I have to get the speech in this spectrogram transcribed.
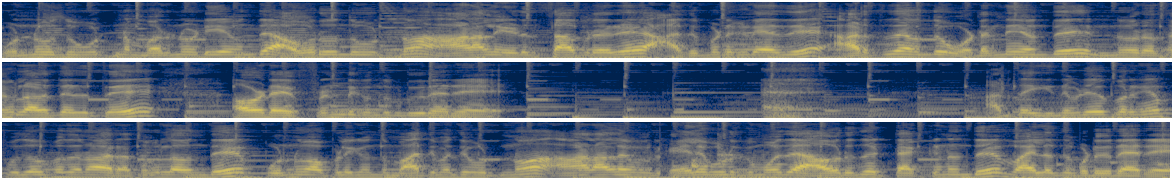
பொண்ணு வந்து ஊட்டின மறுநொடியே வந்து அவர் வந்து ஊட்டினோம். ஆனாலும் எடுத்து சாப்பிட்றாரு. அது மட்டும் கிடையாது. அடுத்ததான் வந்து உடனே வந்து இன்னொரு ரசகுல்லா எடுத்து எடுத்து அவருடைய ஃப்ரெண்டுக்கு வந்து கொடுக்குறாரு. அடுத்த இந்த வீடியோ பாருங்க. புது பதனம் ரசகுல்லா வந்து பொண்ணு மாப்பிள்ளைக்கு வந்து மாற்றி மாற்றி விட்டணும் ஆனாலும் இவர் கையில் கொடுக்கும்போது அவர் வந்து டக்குன்னு வந்து வாயில வந்து போட்டுக்கிறாரு.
